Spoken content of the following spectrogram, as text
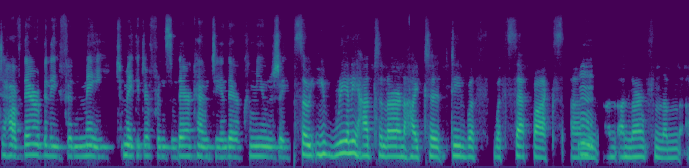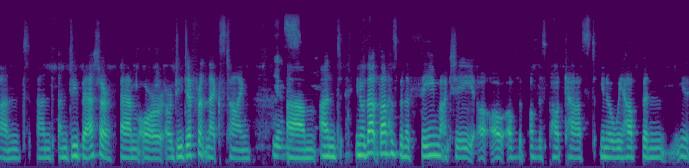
to have their belief in me to make a difference in their county and their community. So you really had to learn how to deal with with setbacks and, mm. and, and, learn from them and and and do better um, or or do different next time. Yes. Um, and you know that that has been a theme actually of, of the of this podcast. You know we have been you,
